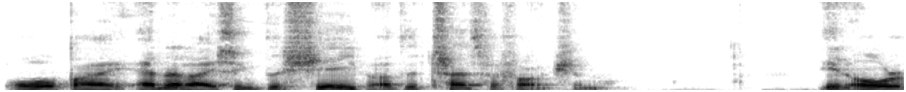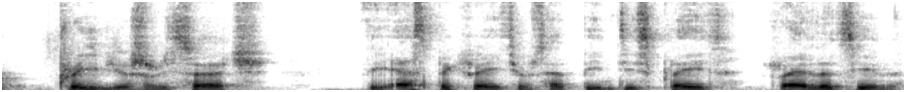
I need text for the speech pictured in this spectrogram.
or by analyzing the shape of the transfer function. In all previous research, the aspect ratios have been displayed relative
